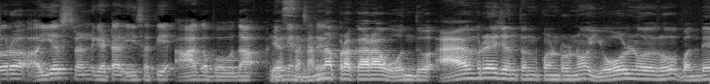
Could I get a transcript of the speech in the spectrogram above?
ಅವರ ಹೈಯೆಸ್ಟ್ ರನ್ ಗೆಟರ್ ಈ ಸತಿ ಆಗಬಹುದಾ? ಎಸ್ ನನ್ನ ಪ್ರಕಾರ ಒಂದು ಆವ್ರೇಜ್ ಅಂತ ಅಂದ್ಕೊಂಡ್ರು ಏಳ್ನೂರು ಬಂದೇ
